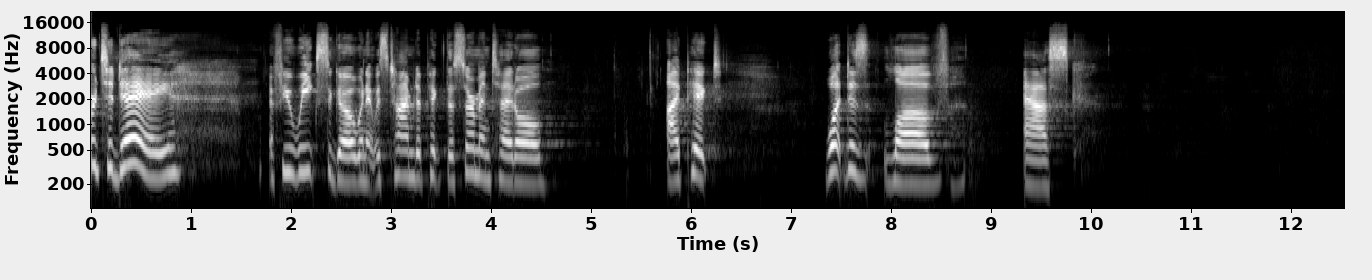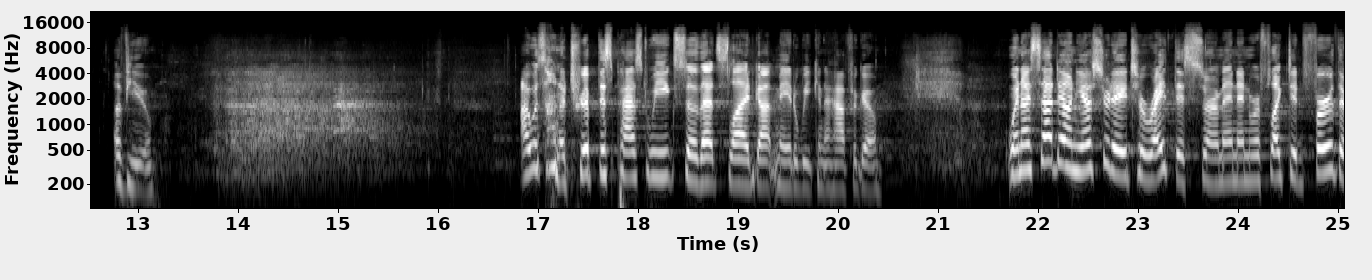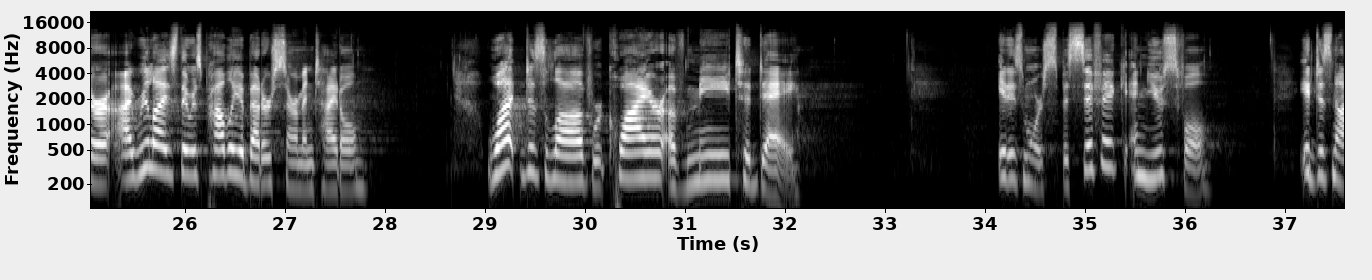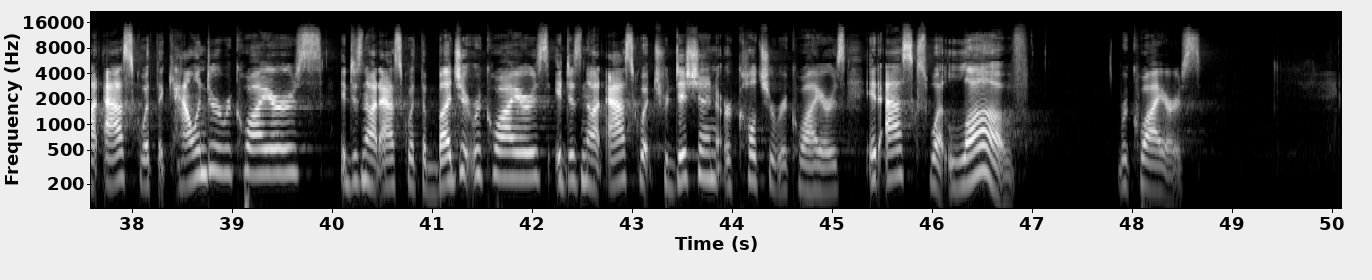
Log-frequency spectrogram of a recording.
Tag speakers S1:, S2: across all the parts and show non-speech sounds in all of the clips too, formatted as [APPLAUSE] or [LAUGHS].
S1: For today, a few weeks ago, when it was time to pick the sermon title, I picked What Does Love Ask of You? [LAUGHS] I was on a trip this past week, so that slide got made a week and a half ago. When I sat down yesterday to write this sermon and reflected further, I realized there was probably a better sermon title. What does love require of me today? It is more specific and useful. It does not ask what the calendar requires. It does not ask what the budget requires. It does not ask what tradition or culture requires. It asks what love requires.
